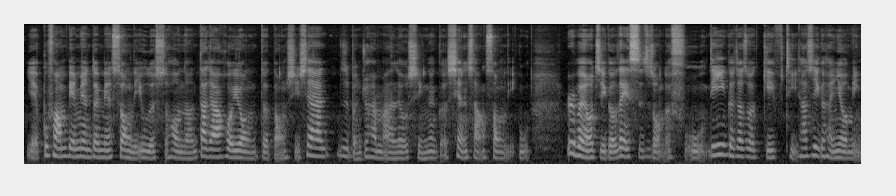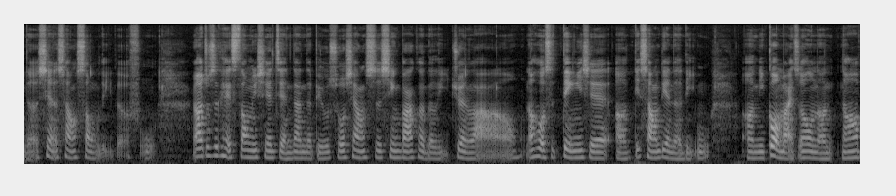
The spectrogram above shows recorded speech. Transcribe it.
也不方便面对面送礼物的时候呢，大家会用的东西，现在日本就还蛮流行那个线上送礼物。日本有几个类似这种的服务，第一个叫做 Gifty，它是一个很有名的线上送礼的服务，然后就是可以送一些简单的，比如说像是星巴克的礼券啦，然后或者是订一些呃商店的礼物。呃，你购买之后呢，然后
